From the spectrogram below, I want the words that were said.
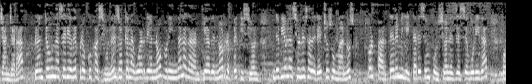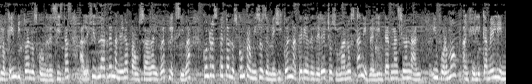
Jan Yarab, planteó una serie de preocupaciones ya que la Guardia no brinda la garantía de no repetición de violaciones a derechos humanos por parte de militares en funciones de seguridad, por lo que invitó a los congresistas a legislar de manera pausada y reflexiva con respecto a los compromisos de México en materia de derechos humanos a nivel internacional, informó Angélica Melín.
